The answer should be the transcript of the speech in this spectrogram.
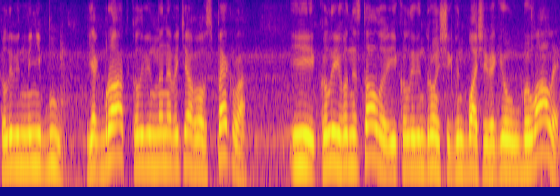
коли він мені був як брат, коли він мене витягував з пекла, і коли його не стало, і коли він дронщик, він бачив, як його вбивали,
